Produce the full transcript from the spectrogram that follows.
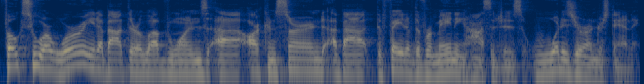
folks who are worried about their loved ones uh, are concerned about the fate of the remaining hostages. What is your understanding?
